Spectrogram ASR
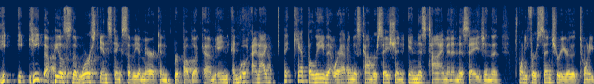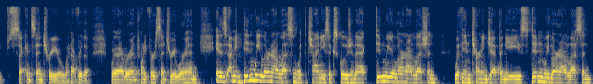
he, he appeals to the worst instincts of the American Republic. Um, I mean, and and I can't believe that we're having this conversation in this time and in this age in the 21st century or the 22nd century or whatever the whatever in 21st century we're in. Is I mean, didn't we learn our lesson with the Chinese Exclusion Act? Didn't we learn our lesson with interning Japanese? Didn't we learn our lesson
